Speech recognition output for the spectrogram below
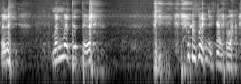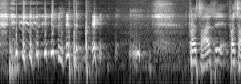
มัน มันมืดตื้อตือมันยังไงวะมันมืดตื้อตือภาษาที่ภาษา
